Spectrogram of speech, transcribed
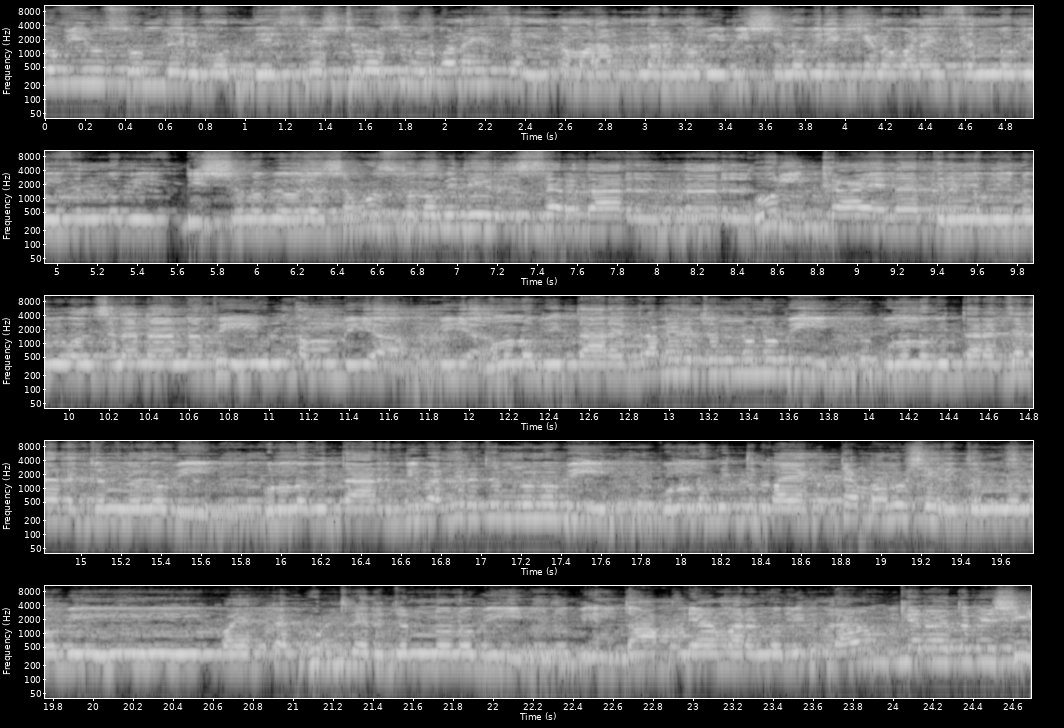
নবী রাসূলদের মধ্যে শ্রেষ্ঠ রাসূল বানাইছেন আমার আপনার নবী বিশ্ব নবীরে কেন বানাইছেন নবী বিশ্ব নবী হলো সমস্ত নবীদের সরদার কুল কায়নাতের নবী নবী বলছেন না নবীউল আম্বিয়া কোন নবী তার গ্রামের জন্য নবী কোন নবী তার জেলার জন্য নবী কোন নবী তার বিভাগের জন্য নবী কোন নবী তো কয়েকটা মানুষের জন্য নবী কয়েকটা গোত্রের জন্য নবী। কিন্তু আপনি আমার নবীর দাম কেন এত বেশি?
